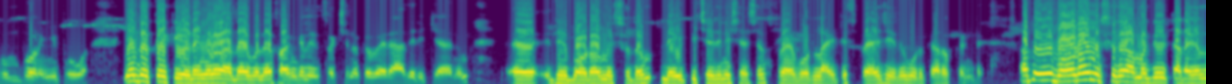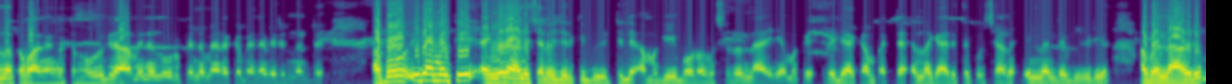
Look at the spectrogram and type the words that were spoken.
കൊമ്പ് ഉണങ്ങി പോവുക ഇങ്ങനത്തെ കീടങ്ങളും അതേപോലെ ഫംഗൽ ഇൻഫെക്ഷൻ ഒക്കെ വരാതിരിക്കാനും ഇത് ബോഡോ മിശ്രിതം ലയിപ്പിച്ചതിന് ശേഷം സ്പ്രേ ബോട്ടിലായിട്ട് സ്പ്രേ ചെയ്ത് കൊടുക്കാറൊക്കെ ഉണ്ട്. അപ്പൊ ഈ ബോഡോ മിശ്രിതം നമുക്ക് കടകളിൽ നിന്നൊക്കെ വാങ്ങാൻ കിട്ടും. നൂറ് ഗ്രാമിന് നൂറ് റുപ്യന്റെ മേലൊക്കെ വില വരുന്നുണ്ട്. അപ്പോൾ ഇത് നമുക്ക് എങ്ങനെയാണ് ചെലവ് ചുരുക്കി വീട്ടിൽ നമുക്ക് ഈ ബോഡോ മിശ്രിതം ലായനി നമുക്ക് റെഡിയാക്കാൻ പറ്റുക എന്ന കാര്യത്തെ കുറിച്ചാണ് ഇന്ന് എന്റെ വീഡിയോ. അപ്പോൾ എല്ലാവരും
